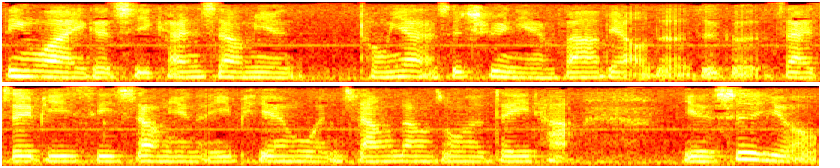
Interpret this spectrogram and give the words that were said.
另外一个期刊上面，同样也是去年发表的这个在 JPC 上面的一篇文章当中的 data。也是有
